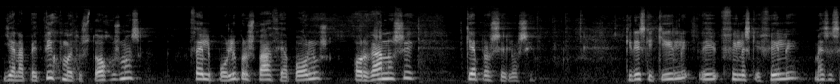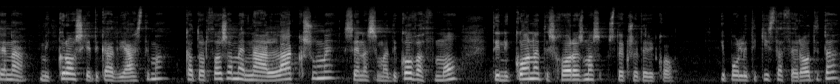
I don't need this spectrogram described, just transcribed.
Για να πετύχουμε τους στόχους μας, θέλει πολλή προσπάθεια από όλους, οργάνωση και προσήλωση. Κυρίες και κύριοι, φίλες και φίλοι, μέσα σε ένα μικρό σχετικά διάστημα, κατορθώσαμε να αλλάξουμε σε ένα σημαντικό βαθμό την εικόνα της χώρας μας στο εξωτερικό. Η πολιτική σταθερότητα,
